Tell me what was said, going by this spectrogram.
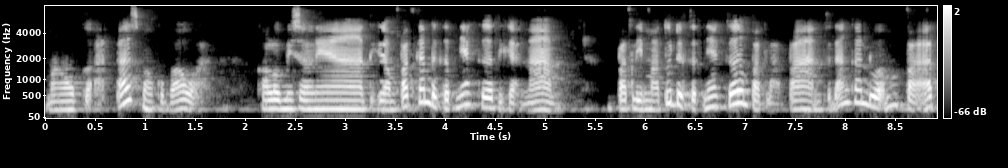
mau ke atas mau ke bawah. Kalau misalnya 34 kan dekatnya ke 36. 45 tuh dekatnya ke 48. Sedangkan 24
